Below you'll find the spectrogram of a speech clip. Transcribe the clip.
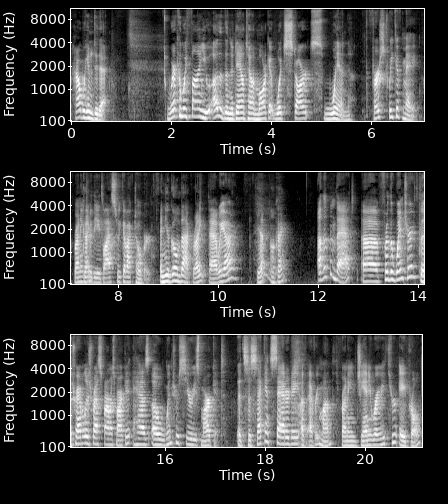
how are we going to do that? Where can we find you other than the downtown market, which starts when? First week of May, running Okay. through the last week of October. And you're going back, right? There we are. Yep. Okay. Other than that, uh, for the winter, the Travelers Rest Farmers Market has a winter series market. It's the second Saturday of every month, running January through April,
